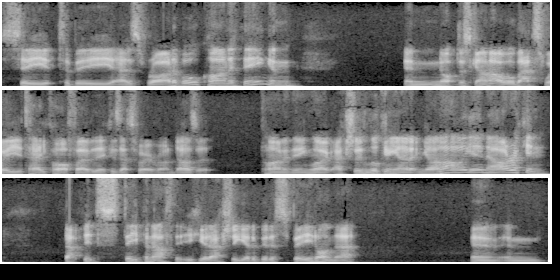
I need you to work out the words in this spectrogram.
see it to be as rideable kind of thing and and not just going, oh, well, that's where you take off over there because that's where everyone does it, kind of thing. Like actually looking at it and going, oh, yeah, no, I reckon that bit's steep enough that you could actually get a bit of speed on that, and and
